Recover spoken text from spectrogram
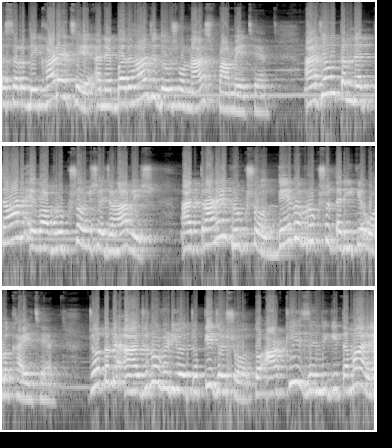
અસર દેખાડે છે અને બધા જ દોષો નાશ પામે છે. આજે હું તમને ત્રણ એવા વૃક્ષો વિશે જણાવીશ. આ ત્રણેય વૃક્ષો દેવ વૃક્ષ તરીકે ઓળખાય છે. જો તમે આજનો વીડિયો ચૂકી જશો, તો આખી જિંદગી તમારે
